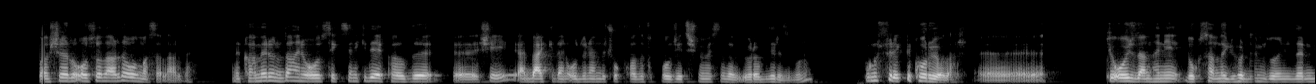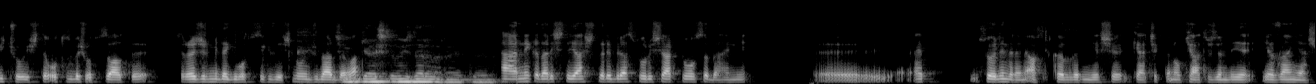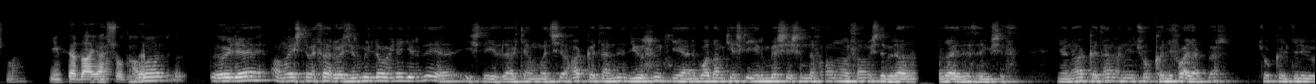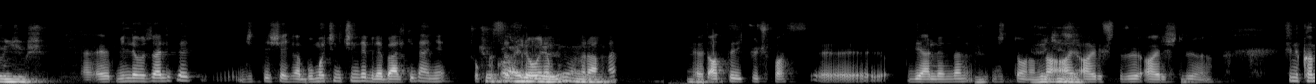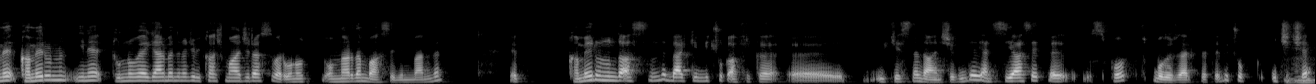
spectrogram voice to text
Başarılı olsalar da olmasalar da. Yani Kamerun'da hani o 82'de yakaladığı e, şeyi yani belki de hani o dönemde çok fazla futbolcu yetişmemesine de yorabiliriz bunu. Bunu sürekli koruyorlar. E, ki o yüzden hani 90'da gördüğümüz oyuncuların birçoğu işte 35-36 işte Roger Milla gibi 38 yaşında oyuncular da var. Çok yaşlı oyuncular var evet, evet. Her ne kadar işte yaşları biraz soru işaretli olsa da hani e, hep söylenir hani Afrikalıların yaşı gerçekten o kağıt üzerinde yazan yaş mı? Miktar daha yaşlı oldukları Ama Öyle ama işte mesela Roger Milla oyuna girdi ya işte izlerken maçı. Hakikaten de diyorsun ki yani bu adam keşke 25 yaşında falan olsaymış da biraz daha izleseymişiz. Yani hakikaten hani çok kalife ayaklar. Çok kaliteli bir oyuncuymuş. Yani evet Milla özellikle ciddi şey. Yani bu maçın içinde bile belki de hani çok, çok kısa süre oynamasına rağmen evet. evet attığı 2-3 pas e, diğerlerinden ciddi anlamda ay, ayrıştırıyor, ayrıştırıyor. Şimdi Kamer Kamerun'un yine turnuvaya gelmeden önce birkaç macerası var. Onu onlardan bahsedeyim ben de. Kamerun'un da aslında belki birçok Afrika e, ülkesinde de aynı şekilde yani siyasetle spor, futbol özellikle tabii çok iç içe.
